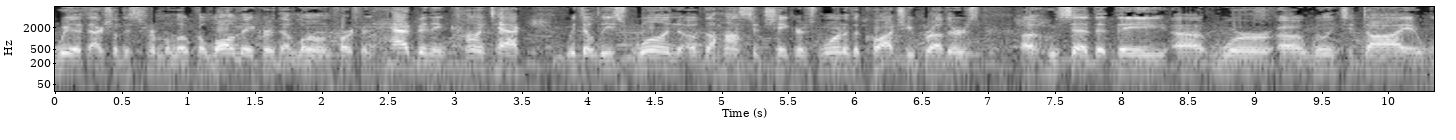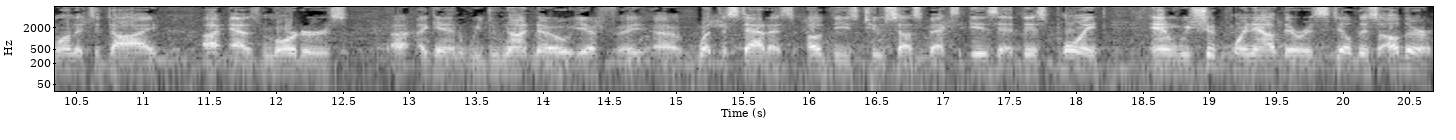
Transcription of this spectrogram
with, actually, this is from a local lawmaker, that law enforcement had been in contact with at least one of the hostage takers, one of the Kouachi brothers, uh, who said that they uh, were uh, willing to die and wanted to die uh, as martyrs. Uh, again, we do not know if uh, uh, what the status of these two suspects is at this point, and we should point out there is still this other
